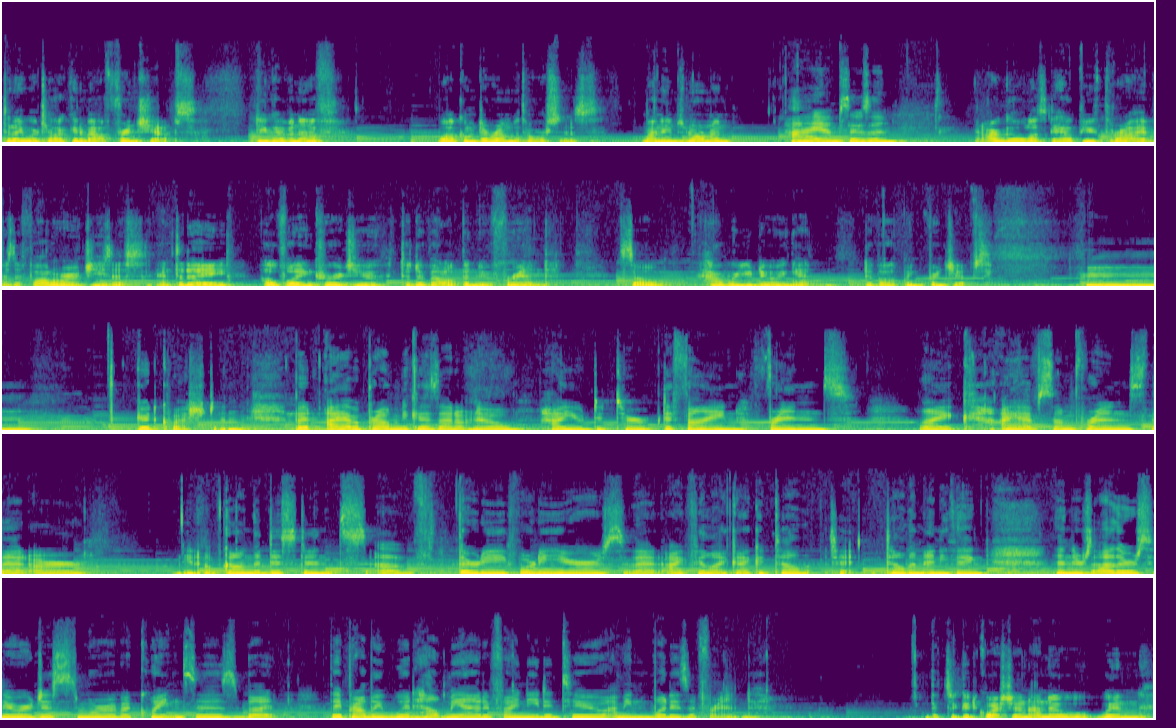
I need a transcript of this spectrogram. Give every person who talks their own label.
Speaker 1: Today we're talking about friendships. Do you have enough? Welcome to Run with Horses. My name's Norman,
Speaker 2: Hi, I'm Susan.
Speaker 1: and our goal is to help you thrive as a follower of Jesus. And today, hopefully, encourage you to develop a new friend. So, how are you doing at developing friendships? Hmm.
Speaker 2: Good question. But I have a problem because I don't know how you deter- define friends. Like, I have some friends that are, you know, gone the distance of 30, 40 years that I feel like I could tell to tell them anything. And there's others who are just more of acquaintances, but they probably would help me out if I needed to. I mean, what is a friend?
Speaker 1: That's a good question. I know when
